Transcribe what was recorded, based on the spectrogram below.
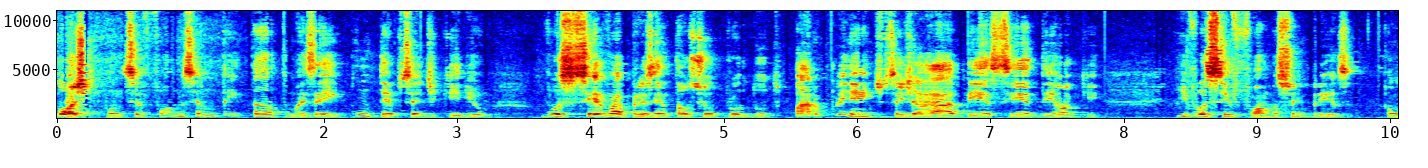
Lógico que quando você forma você não tem tanto, mas aí com o tempo você adquiriu, você vai apresentar o seu produto para o cliente, seja A, B, C, D ou aqui. E você forma a sua empresa. Então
